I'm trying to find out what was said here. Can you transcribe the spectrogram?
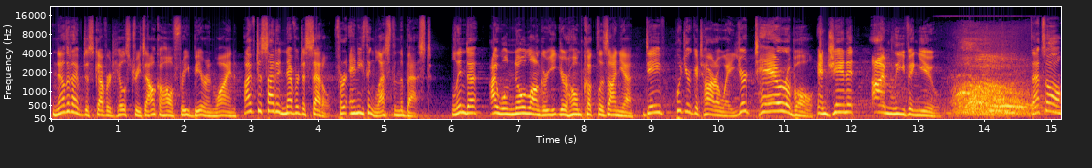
Now that I've discovered Hill Street's alcohol free beer and wine, I've decided never to settle for anything less than the best. Linda, I will no longer eat your home cooked lasagna. Dave, put your guitar away. You're terrible. And Janet, I'm leaving you. That's all.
